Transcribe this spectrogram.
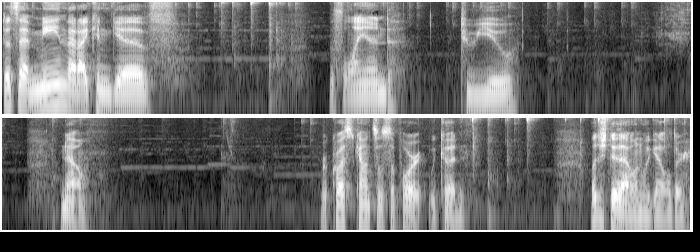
Does that mean that I can give this land to you? No. Request council support. We could. We'll just do that when we get older.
